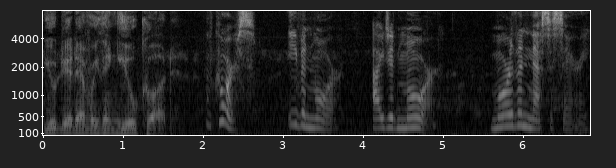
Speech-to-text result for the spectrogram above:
You did everything you could. Of course. Even more. I did more. More than necessary.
